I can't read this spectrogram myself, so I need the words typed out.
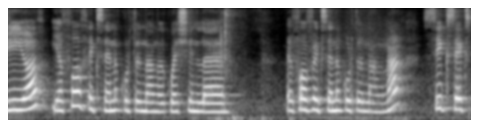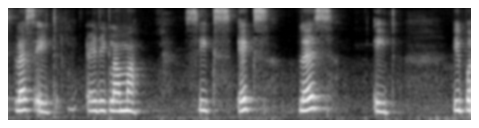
g of f of x என்ன கொடுத்துருந்தாங்க கொஷினில் எஃப் ஆஃப் எக்ஸ் என்ன கொடுத்துருந்தாங்கன்னா சிக்ஸ் எக்ஸ் ப்ளஸ் எயிட் எழுதிக்கலாமா? சிக்ஸ் எக்ஸ் ப்ளஸ் எயிட் இப்போ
